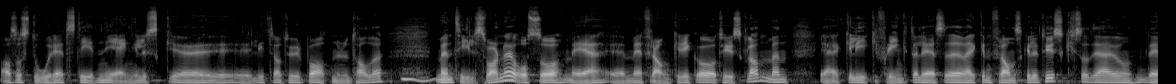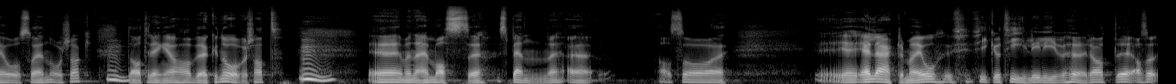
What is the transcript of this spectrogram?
altså storhetstiden i engelsk eh, litteratur på 1800-tallet. Men tilsvarende også med, med Frankrike og Tyskland. Men jeg er ikke like flink til å lese verken fransk eller tysk, så det er jo det er også en årsak. Da trenger jeg å ha bøkene oversatt. Eh, men det er masse spennende. Eh, altså jeg, jeg lærte meg jo, fikk jo tidlig i livet høre at eh, altså,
